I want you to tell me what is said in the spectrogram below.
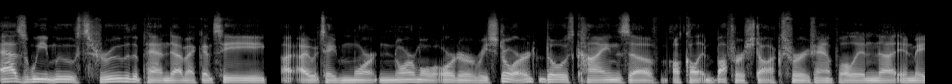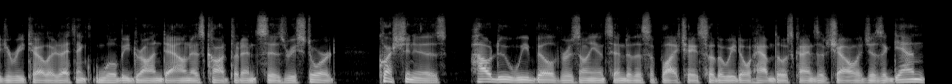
As we move through the pandemic and see, I would say, more normal order restored, those kinds of, I'll call it buffer stocks, for example, in, uh, in major retailers, I think will be drawn down as confidence is restored. Question is, how do we build resilience into the supply chain so that we don't have those kinds of challenges again?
